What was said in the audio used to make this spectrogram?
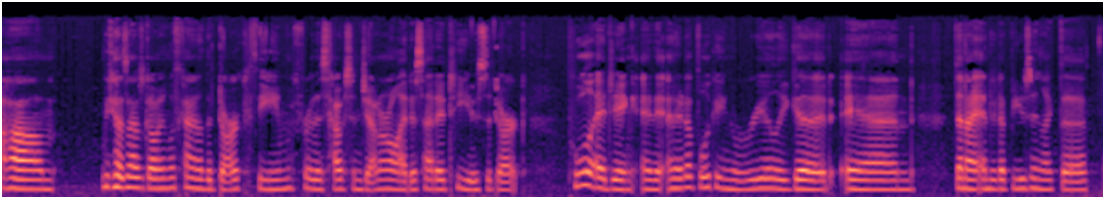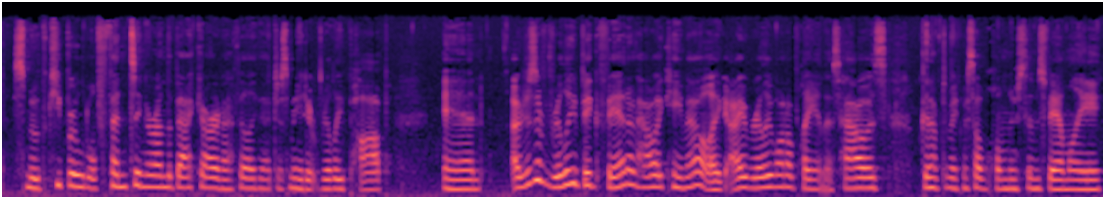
um, because I was going with kind of the dark theme for this house in general, I decided to use the dark pool edging, and it ended up looking really good. And then I ended up using like the smooth keeper little fencing around the backyard, and I feel like that just made it really pop. And I was just a really big fan of how it came out. Like, I really want to play in this house. I'm gonna have to make myself a whole new Sims family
